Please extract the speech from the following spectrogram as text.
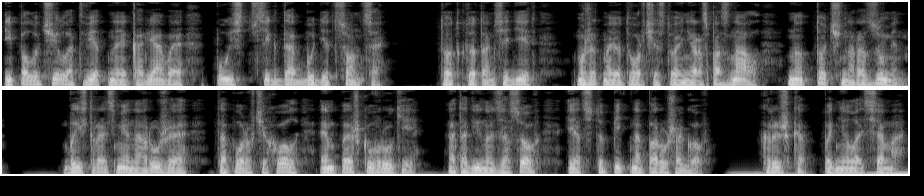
И получил ответное корявое «пусть всегда будет солнце». Тот, кто там сидит, может, мое творчество и не распознал, но точно разумен. Быстрая смена оружия, топор в чехол, МПшку в руки, отодвинуть засов и отступить на пару шагов. Крышка поднялась сама.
